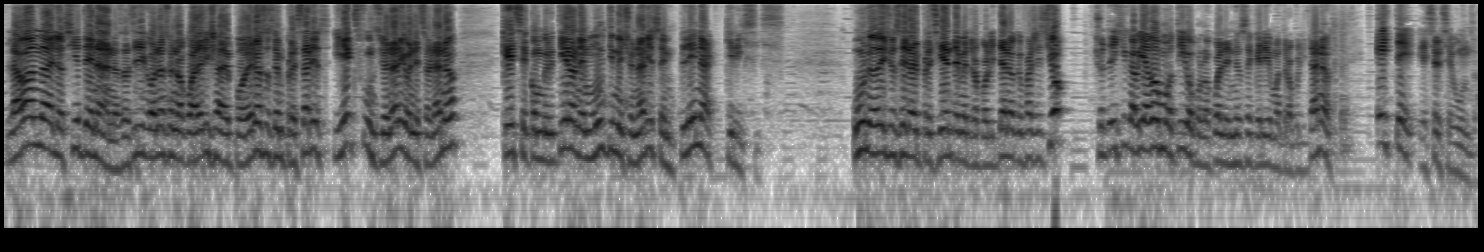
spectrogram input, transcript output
La banda de los siete enanos, así se conoce una cuadrilla de poderosos empresarios y exfuncionarios venezolanos que se convirtieron en multimillonarios en plena crisis. Uno de ellos era el presidente metropolitano que falleció. Yo te dije que había dos motivos por los cuales no se querían metropolitanos. Este es el segundo.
